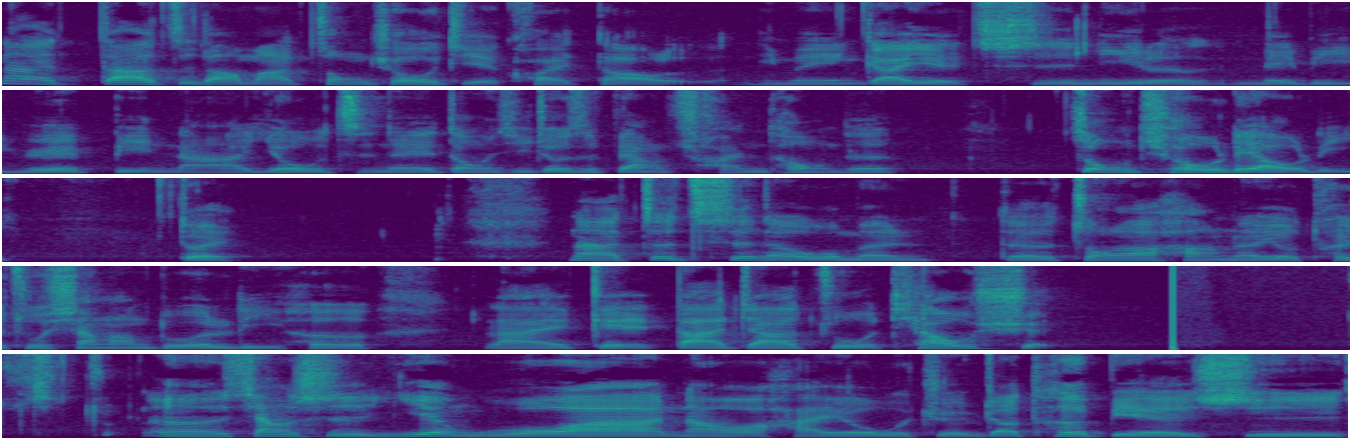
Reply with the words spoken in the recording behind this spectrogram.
那大家知道吗？中秋节快到了，你们应该也吃腻了，maybe 月饼啊、柚子那些东西，就是非常传统的中秋料理。对，那这次呢，我们的中药行呢有推出相当多的礼盒来给大家做挑选。呃，像是燕窝啊，然后还有我觉得比较特别是。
